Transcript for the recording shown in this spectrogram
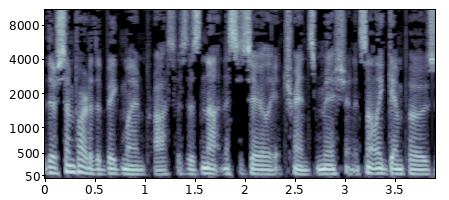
there's some part of the big mind process that's not necessarily a transmission. It's not like Genpo's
